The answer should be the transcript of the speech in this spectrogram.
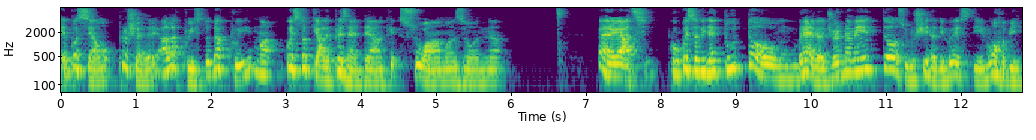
e possiamo procedere all'acquisto da qui, ma questo occhiale è presente anche su Amazon. Bene ragazzi, con questo video è tutto, un breve aggiornamento sull'uscita di questi nuovi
